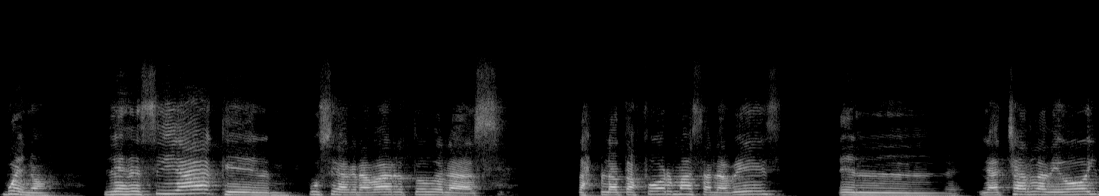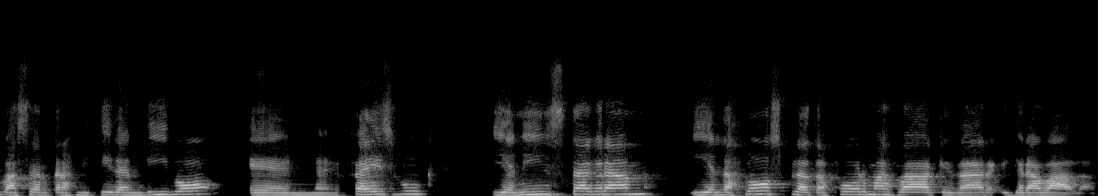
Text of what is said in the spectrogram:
Bueno, les decía que puse a grabar todas las, las plataformas a la vez. la charla de hoy va a ser transmitida en vivo en eh, Facebook y en Instagram y en las dos plataformas va a quedar grabada.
